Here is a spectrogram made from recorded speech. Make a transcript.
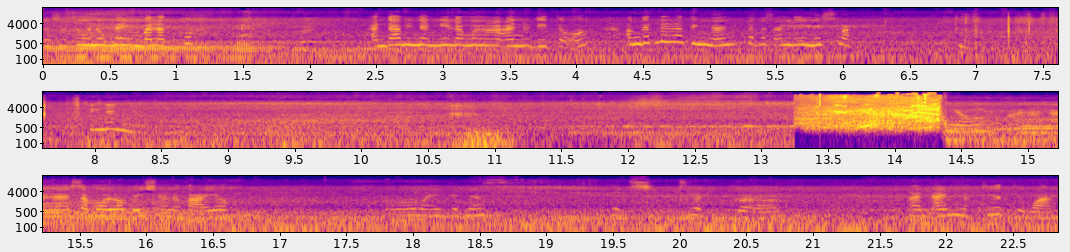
Nasusunog na yung balat ko. Ang dami na nilang mga ano dito. Oh. Ang ganda na tingnan, pa. Tingnan niyo. Yung ano na nasa Mall Asia na. Oh my goodness. Cute girl. And I'm the cute one.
